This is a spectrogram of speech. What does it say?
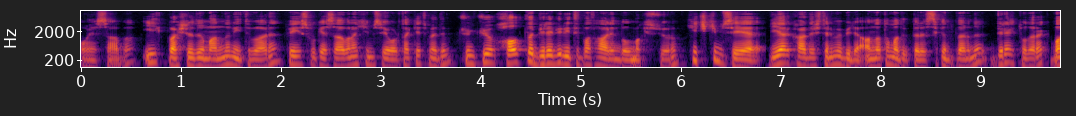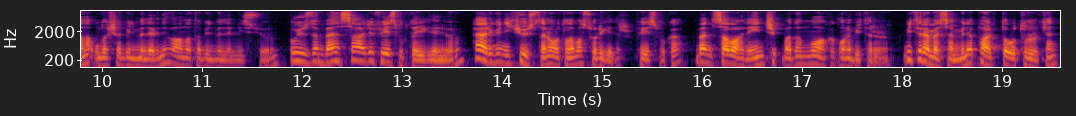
o hesaba. İlk başladığım andan itibaren Facebook hesabına kimseye ortak etmedim. Çünkü halkla birebir irtibat halinde olmak istiyorum. Hiç kimseye, diğer kardeşlerime bile anlatamadıkları sıkıntılarını direkt olarak bana ulaşabilmelerini ve anlatabilmelerini istiyorum. Bu yüzden ben sadece Facebook'ta ilgileniyorum. Her gün 200 tane ortalama soru gelir Facebook'a. Ben sabahleyin çıkmadan muhakkak onu bitiririm. Bitiremezsem bile parkta otururken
